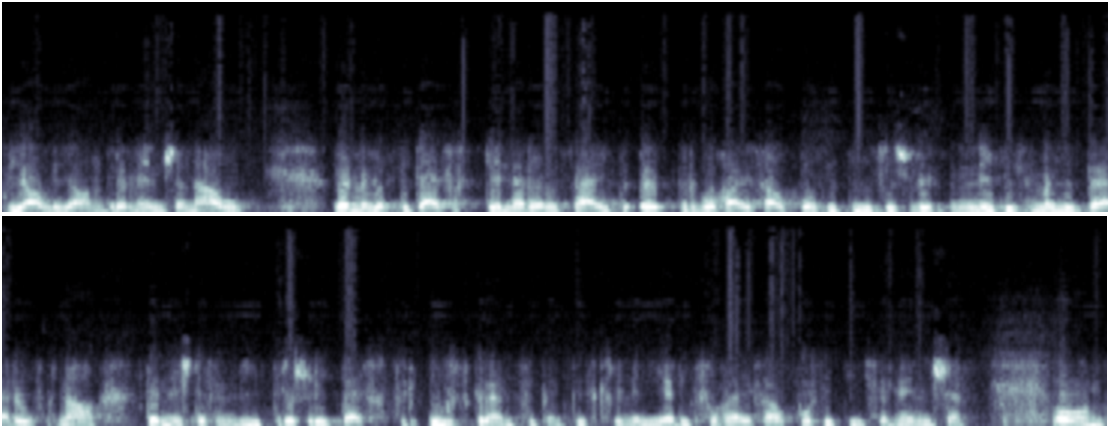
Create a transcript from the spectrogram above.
wie alle anderen Menschen auch. Wenn man jetzt einfach generell sagt, jemand, der HIV-positiv ist, wird nicht ins Militär aufgenommen, dann ist das ein weiterer Schritt einfach zur Ausgrenzung und Diskriminierung von HIV-positiven Menschen. Und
